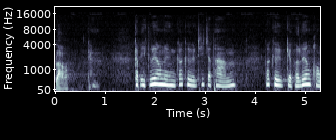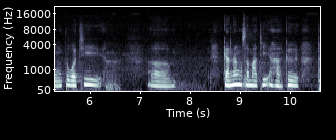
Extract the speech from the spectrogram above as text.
ปล่าค่ะกับอีกเรื่องหนึ่งก็คือที่จะถาม ก็คือเกี่ยวกับเรื่องของตัวที่เอ่อการนั่งสมาธิอะค่ะคือท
